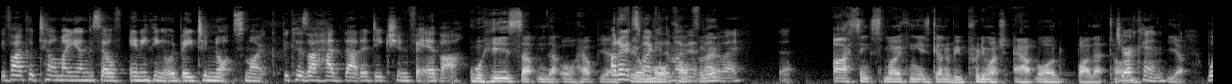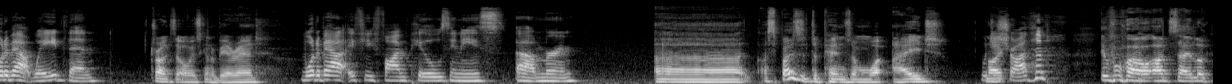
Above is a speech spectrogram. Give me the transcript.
if I could tell my younger self anything, it would be to not smoke because I had that addiction forever. well, here's something that will help you I don't feel smoke more at the moment, by the way. But, I think smoking is going to be pretty much outlawed by that time. do you reckon? Yeah. What about weed then? Drugs are always going to be around. What about if you find pills in his um, room? Uh, I suppose it depends on what age. Would Like- you try them? Well, I'd say, look,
